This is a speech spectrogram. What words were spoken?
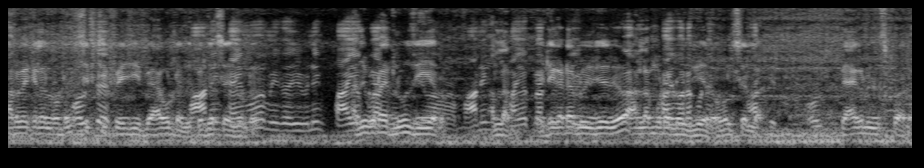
అరవై కిలోలు ఉంటుంది. సిక్స్టీ కేజీ బ్యాగ్ ఉంటుంది పెద్ద సైజ్ ఉంటుంది అది కూడా లూజ్ ఇయ్యరు. అల్లం. ఎల్లిగడ్డ లూజ్ ఇయ్యరు అల్లం కూడా లూజ్ ఇయ్యరు. హోల్సేల్ మార్కెట్. హోల్- బ్యాగులు తీసుకోవాలి.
